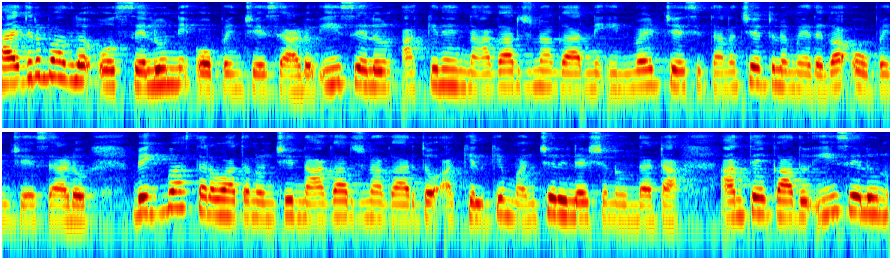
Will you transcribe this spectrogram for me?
హైదరాబాద్లో ఓ సెలూన్ని ఓపెన్ చేశాడు. ఈ సెలూన్ అక్కినే నాగార్జున గారిని ఇన్వైట్ చేసి తన చేతుల మీదుగా ఓపెన్ చేశాడు. బిగ్ బాస్ తర్వాత నుంచి నాగార్జున గారితో అఖిల్కి మంచి రిలేషన్ ఉందట. అంతేకాదు ఈ సెలూన్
